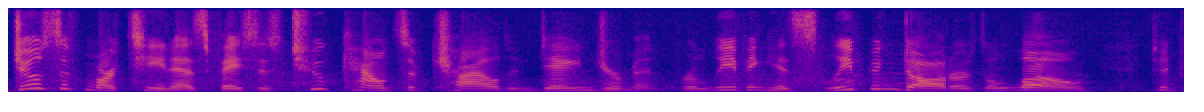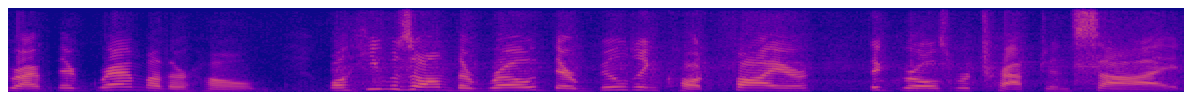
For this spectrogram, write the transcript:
Joseph Martinez faces two counts of child endangerment for leaving his sleeping daughters alone to drive their grandmother home. While he was on the road, their building caught fire. The girls were trapped inside.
